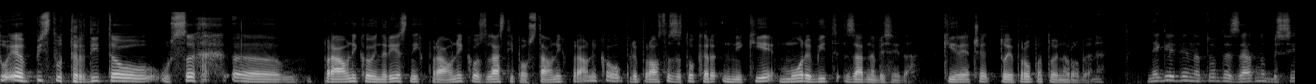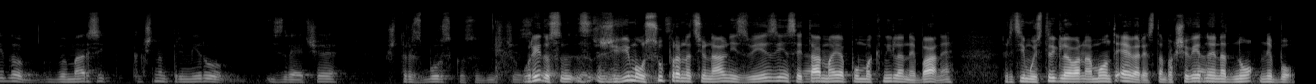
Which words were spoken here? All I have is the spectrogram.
To je v bistvu trditev vseh uh, pravnikov in resnih pravnikov, zlasti pa ustavnih pravnikov, preprosto zato, ker nekje more biti zadnja beseda, ki reče, to je prav, pa to je narobe. Ne, ne glede na to, da zadnjo besedo v marsikakšnem primeru izreče Štrasbursko sodišče. V redu, živimo v supranacionalni zvezi in se je ta ja. meja pomaknila neba. Ne? Recimo iz Triglava na Mont Everest, ampak še vedno ja. je na dno nebo,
